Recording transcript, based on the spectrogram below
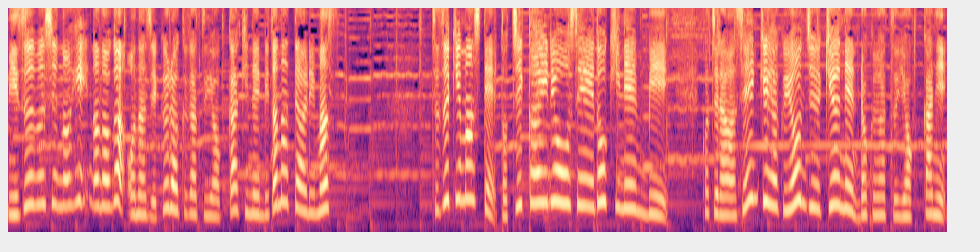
水虫の日などが同じく6月4日記念日となっております。続きまして、土地改良制度記念日。こちらは1949年6月4日に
